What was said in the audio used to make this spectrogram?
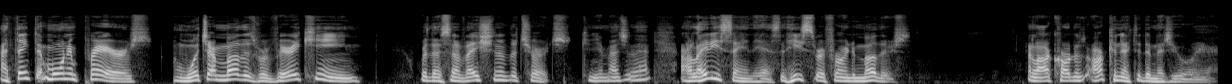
I think that morning prayers on which our mothers were very keen were the salvation of the church. Can you imagine that? Our Lady's saying this, and he's referring to mothers. And a lot of cardinals are connected to Medjugorje.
